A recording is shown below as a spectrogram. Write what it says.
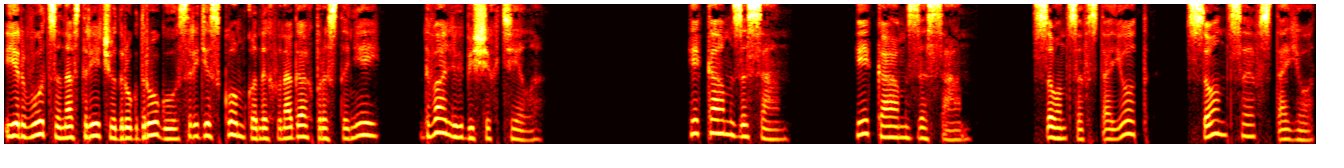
и рвутся навстречу друг другу среди скомканных в ногах простыней два любящих тела. Here comes the sun. Here comes the sun. Солнце встает, солнце встает.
